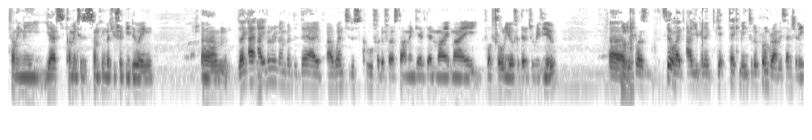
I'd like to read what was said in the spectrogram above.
telling me, yes, comics is something that you should be doing. Um, like I, I even remember the day I, I went to the school for the first time and gave them my, my portfolio for them to review. Uh, Mhm. which was still like, are you going to get, take me into the program essentially?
